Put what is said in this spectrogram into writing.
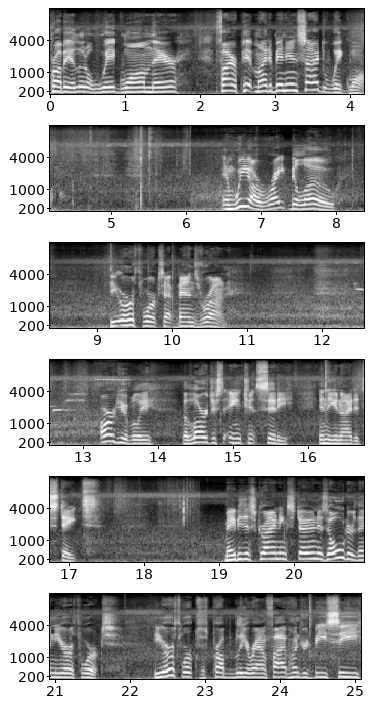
Probably a little wigwam there. Fire pit might have been inside the wigwam. And we are right below the earthworks at Ben's Run. Arguably the largest ancient city in the United States. Maybe this grinding stone is older than the earthworks. The earthworks was probably around 500 BC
